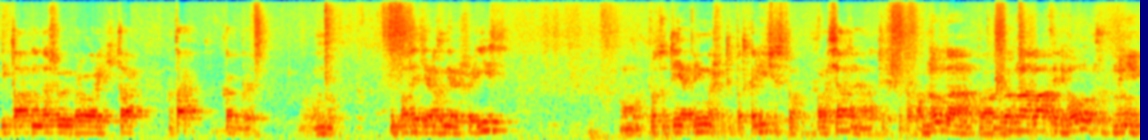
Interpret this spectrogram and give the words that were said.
і так, треба шви проварити, і так. А так, как бы, воно, ну, под эти размеры, что есть. Вот. Просто ты, я понимаю, что ты под количество поросят, наверное, ты что-то там. Ну да, Ладно. тут на 20 голов, щоб мені.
